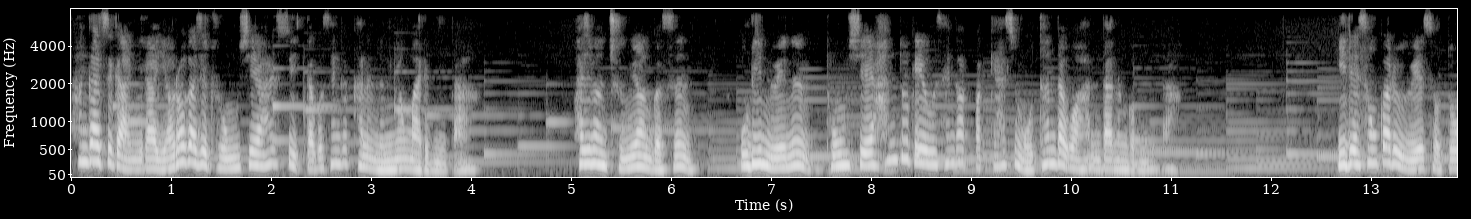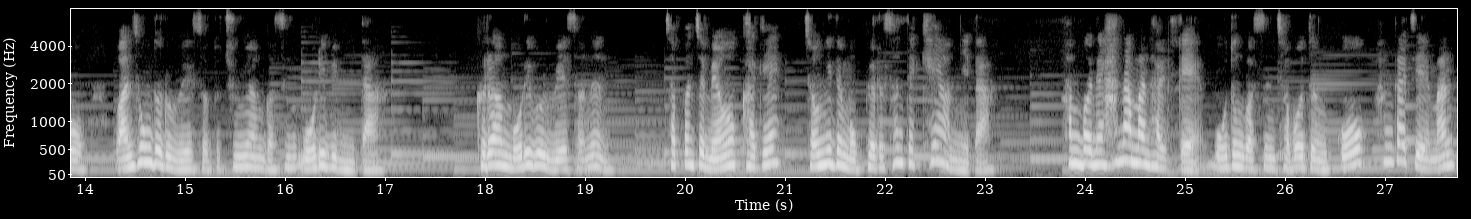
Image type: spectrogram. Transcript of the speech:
한 가지가 아니라 여러 가지를 동시에 할 수 있다고 생각하는 능력 말입니다. 하지만 중요한 것은 우리 뇌는 동시에 한두 개의 생각밖에 하지 못한다고 한다는 겁니다. 일의 성과를 위해서도 완성도를 위해서도 중요한 것은 몰입입니다. 그러한 몰입을 위해서는 첫 번째 명확하게 정의된 목표를 선택해야 합니다. 한 번에 하나만 할 때 모든 것은 접어들고 한 가지에만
